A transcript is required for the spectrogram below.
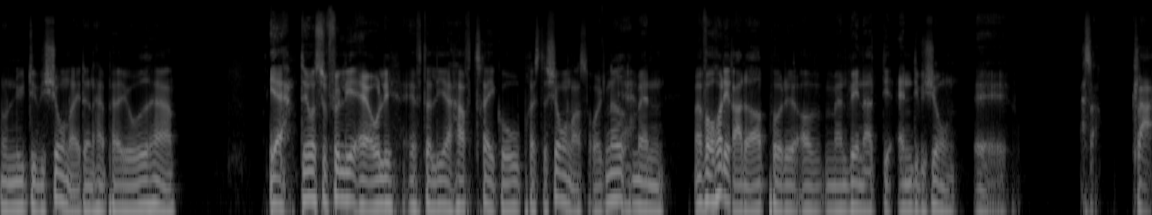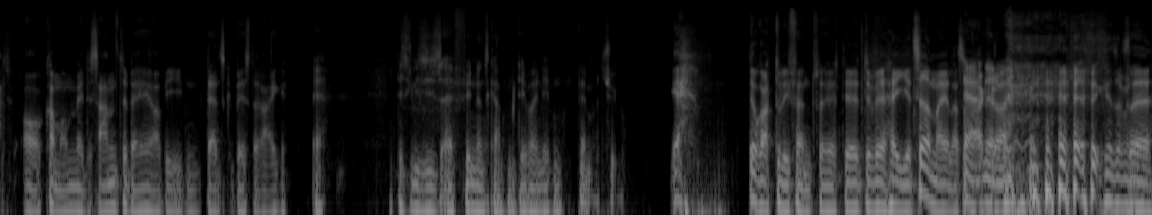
nogle nye divisioner i den her periode her. Ja, det var selvfølgelig ærgerligt, efter lige at have haft tre gode præstationer og så rykke ned, Ja. ja. men man får hurtigt rettet op på det, og man vinder anden division, øh, altså klart, og kommer med det samme tilbage op i den danske bedste række. Det skal lige siges, at Finlandskampen, det var i 1925. Det var godt, du lige fandt. øh, Det, det ville have irriteret mig ellers. Ja, at det kan- så,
